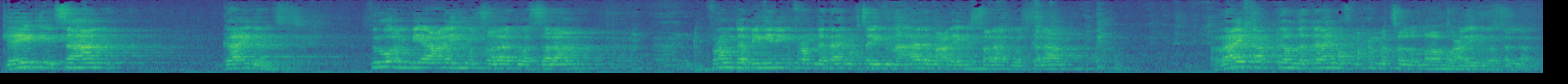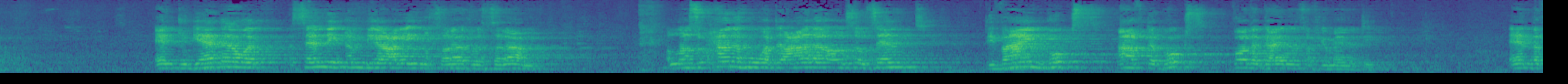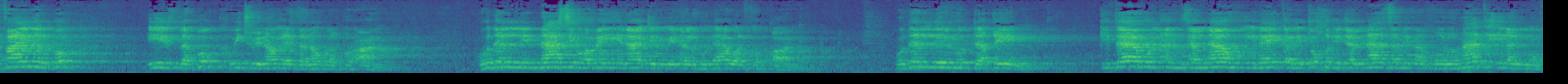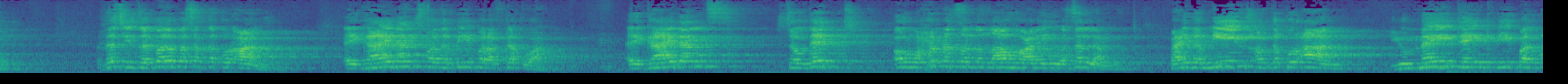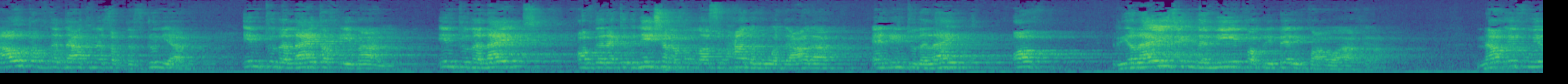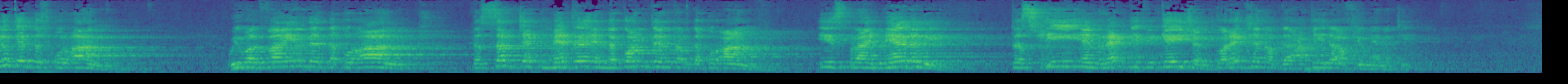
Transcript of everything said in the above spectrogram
gave insan guidance through Anbiya alayhi salatu wassalam, from the beginning, from the time of Sayyidina Adam alayhi salatu wassalam, right up till the time of Muhammad sallallahu alayhi wasallam. And together with sending Anbiya alayhi salatu wassalam, Allah subhanahu wa ta'ala also sent divine books after books for the guidance of humanity. And the final book is the book which we know as the Noble Quran. هدى للناس وبينات من الهدى والفرقان هدى للمتقين كتاب أنزلناه إليك لتخرج الناس من الظلمات إلى النور This is the purpose of the Quran a guidance for the people of taqwa a guidance so that O Muhammad sallallahu alayhi wasallam by the means of the Quran you may take people out of the darkness of this dunya into the light of Iman, into the light of the recognition of Allah subhanahu wa ta'ala, and into the light of realizing the need for preparing for our akhirah. Now, if we look at this Quran, we will find that the Quran, the subject matter and the content of the Quran is primarily tasheeh and rectification, correction of the aqidah of humanity.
